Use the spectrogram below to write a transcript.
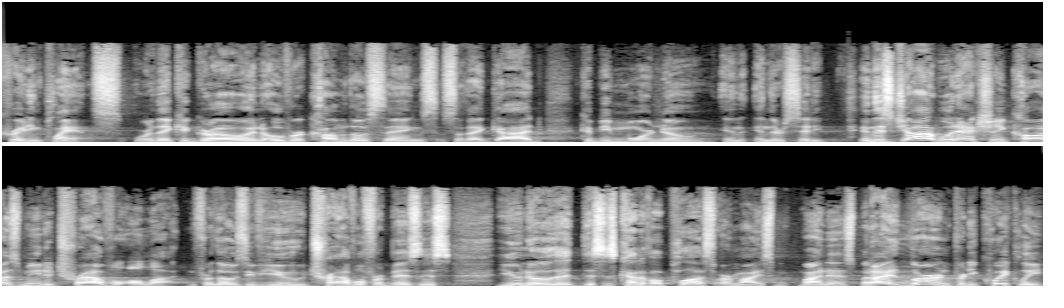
creating plants where they could grow and overcome those things so that God could be more known in, in their city. And this job would actually cause me to travel a lot. And for those of you who travel for business, you know that this is kind of a plus or minus. But I learned pretty quickly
